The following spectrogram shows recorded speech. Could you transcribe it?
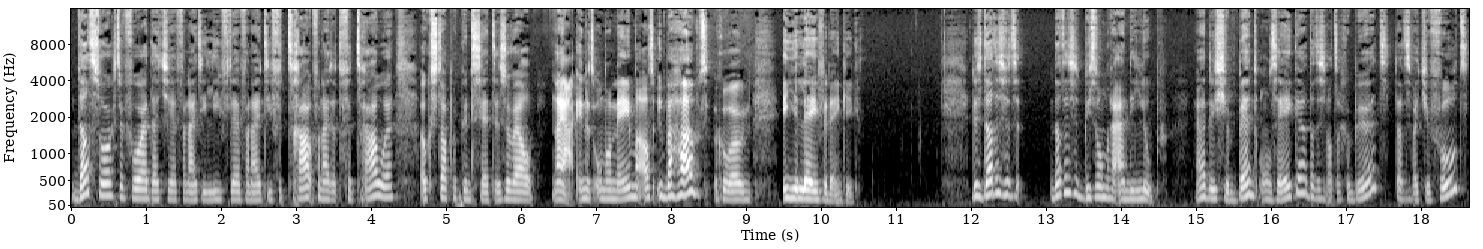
Dat zorgt ervoor dat je vanuit die liefde, vanuit, die vertrouw, vanuit het vertrouwen ook stappen kunt zetten. Zowel nou ja, in het ondernemen als überhaupt gewoon in je leven, denk ik. Dus dat is het, dat is het bijzondere aan die loop. dus je bent onzeker, dat is wat er gebeurt, dat is wat je voelt.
